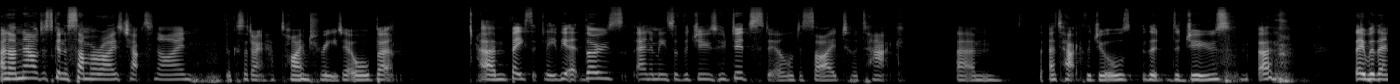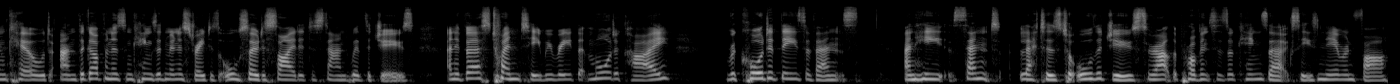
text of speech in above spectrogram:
And I'm now just going to summarize chapter 9 because I don't have time to read it all. But um, basically, the, those enemies of the Jews who did still decide to attack um, attack the Jews, the, the Jews, um, they were then killed, and the governors and king's administrators also decided to stand with the Jews. And in verse 20, we read that Mordecai recorded these events, and he sent letters to all the Jews throughout the provinces of King Xerxes, near and far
